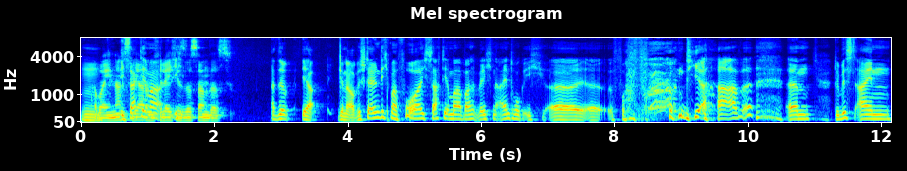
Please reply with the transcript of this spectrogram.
Mhm. Aber in acht Jahren mal, vielleicht ich, ist das anders. Also ja, genau. Wir stellen dich mal vor. Ich sag dir mal, welchen Eindruck ich äh, äh von, von, dir habe. Ähm, du bist ein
